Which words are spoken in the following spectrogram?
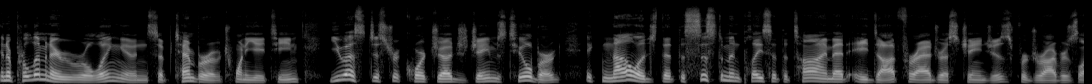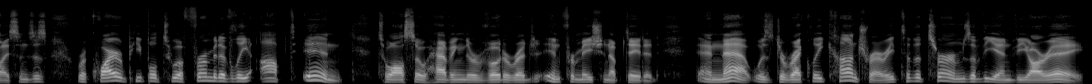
In a preliminary ruling in September of 2018, U.S. District Court Judge James Teilborg acknowledged that the system in place at the time at ADOT for address changes for driver's licenses required people to affirmatively opt in to also having their voter reg- information updated, and that was directly contrary to the terms of the NVRA.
